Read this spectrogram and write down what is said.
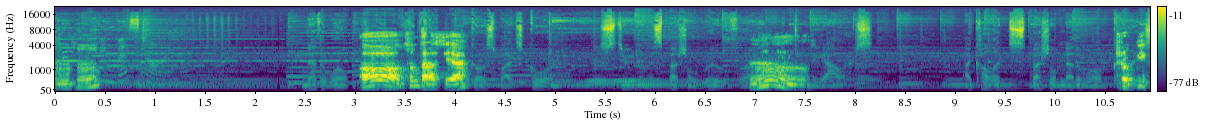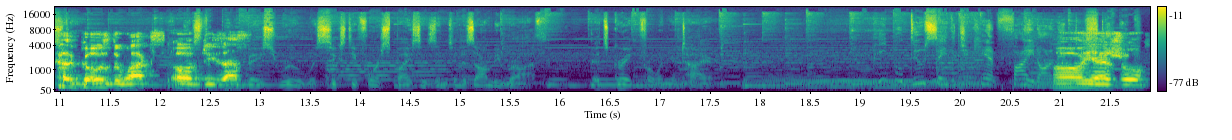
Mhm. O, co teraz je? Ghostwax gourd, stewed in a special roux for Mm. 20 hours. I call it special Netherworld. Tropical Ghost Wax. O, Jesus. Base roux with 64 spices into the zombie broth. It's great for when you're tired. People do say that you can't fight on an O empty Jeżu. stomach,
